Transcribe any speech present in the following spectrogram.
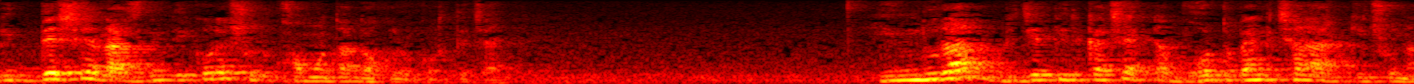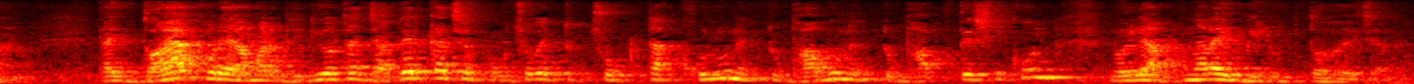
বিদ্বেষের রাজনীতি করে শুধু ক্ষমতা দখল করতে চায়। হিন্দুরা বিজেপির কাছে একটা ভোট ব্যাংক ছাড়া আর কিছু নয়। তাই দয়া করে আমার ভিডিওটা যাদের কাছে পৌঁছবে, একটু চোখটা খুলুন, একটু ভাবুন, একটু ভাবতে শিখুন, নইলে আপনারাই বিলুপ্ত হয়ে যাবেন।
